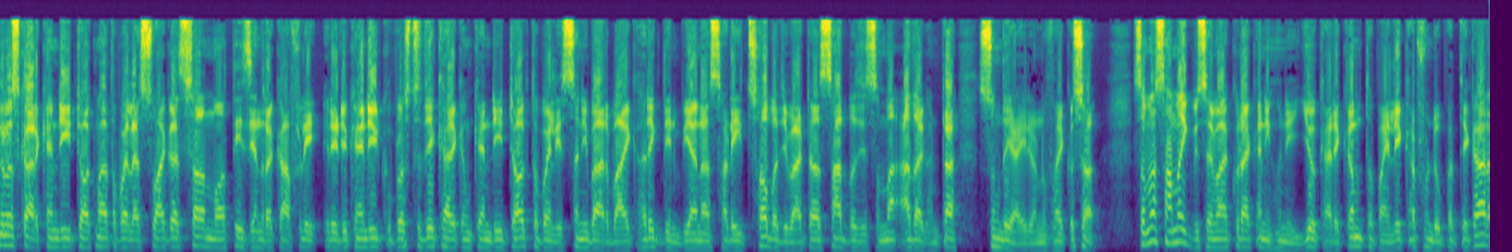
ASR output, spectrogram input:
नमस्कार क्यान्डी टकमा तपाईँलाई स्वागत छ। म तेजेन्द्र काफले। रेडियो क्यान्डिडको प्रस्तुति कार्यक्रम क्यान्डी टक तपाईँले शनिबार बाहेक हरेक दिन बिहान साढे छ बजेबाट सात बजेसम्म आधा घण्टा सुन्दै आइरहनु भएको छ। समसामयिक विषयमा कुराकानी हुने यो कार्यक्रम तपाईँले काठमाडौँ उपत्यका र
